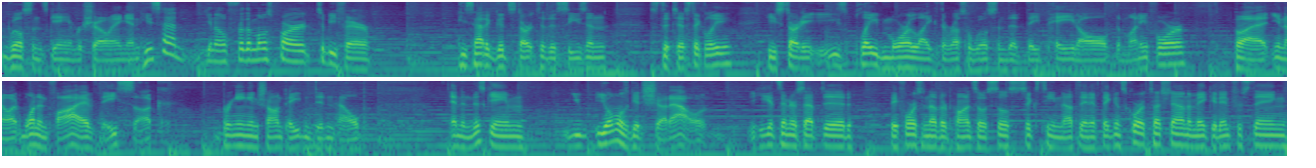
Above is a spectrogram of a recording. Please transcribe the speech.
Wilson's game are showing, and he's had, you know, for the most part, to be fair, he's had a good start to this season statistically. He's starting he's played more like the Russell Wilson that they paid all the money for. But, you know, at 1 and 5, they suck. Bringing in Sean Payton didn't help. And in this game, you you almost get shut out. He gets intercepted, they force another punt, so it's still 16 nothing. If they can score a touchdown and make it interesting,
